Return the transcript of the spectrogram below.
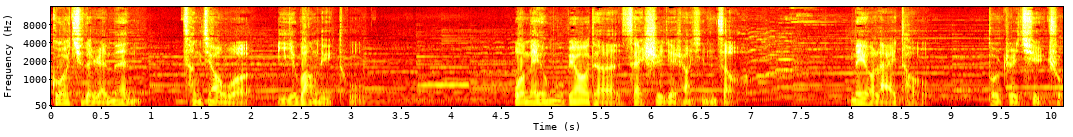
过去的人们曾叫我遗忘旅途，我没有目标的在世界上行走，没有来头，不知去处。”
